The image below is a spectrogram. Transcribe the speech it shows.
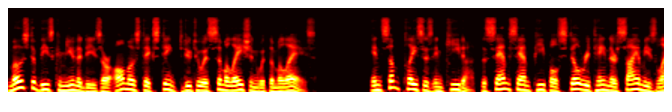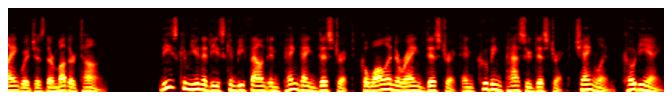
Most of these communities are almost extinct due to assimilation with the Malays. In some places in Kedah, the Sam Sam people still retain their Siamese language as their mother tongue. These communities can be found in Pendang District, Kuala Nerang District and Kubang Pasu District Changlan, Kodiang,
